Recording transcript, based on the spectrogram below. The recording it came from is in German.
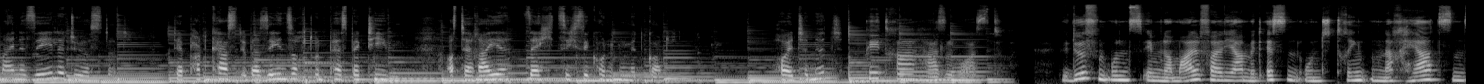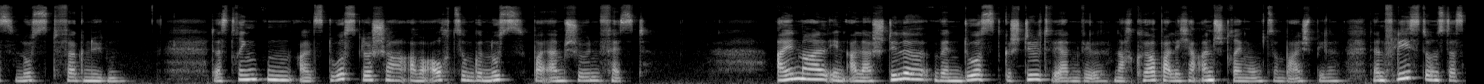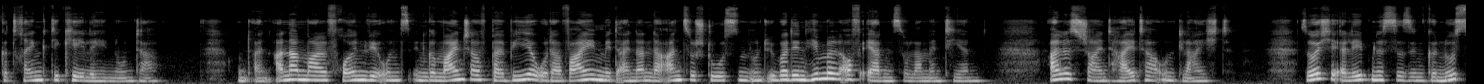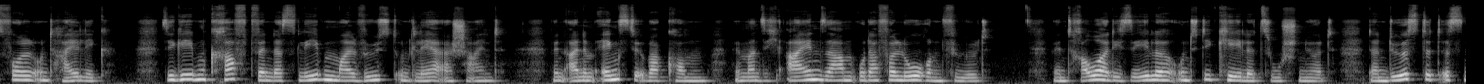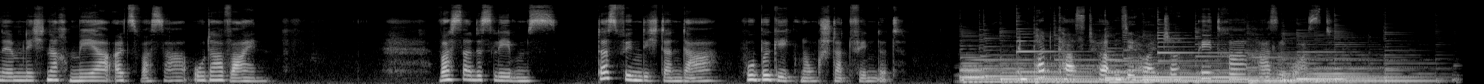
Meine Seele dürstet. Der Podcast über Sehnsucht und Perspektiven aus der Reihe 60 Sekunden mit Gott. Heute mit Petra Haselhorst. Wir dürfen uns im Normalfall ja mit Essen und Trinken nach Herzenslust vergnügen. Das Trinken als Durstlöscher, aber auch zum Genuss bei einem schönen Fest. Einmal in aller Stille, wenn Durst gestillt werden will, nach körperlicher Anstrengung zum Beispiel, dann fließt uns das Getränk die Kehle hinunter. Und ein andermal freuen wir uns, in Gemeinschaft bei Bier oder Wein miteinander anzustoßen und über den Himmel auf Erden zu lamentieren. Alles scheint heiter und leicht. Solche Erlebnisse sind genussvoll und heilig. Sie geben Kraft, wenn das Leben mal wüst und leer erscheint wenn einem Ängste überkommen, wenn man sich einsam oder verloren fühlt. Wenn Trauer die Seele und die Kehle zuschnürt, dann dürstet es nämlich nach mehr als Wasser oder Wein. Wasser des Lebens, das finde ich dann da, wo Begegnung stattfindet. Im Podcast hörten Sie heute Petra Haselhorst.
